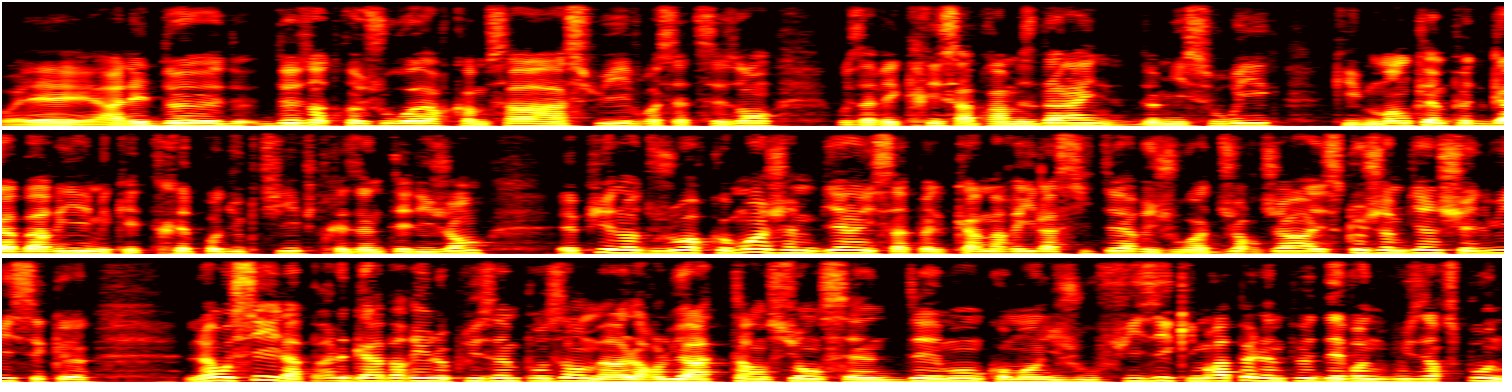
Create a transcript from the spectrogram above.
Oui, allez, deux, deux, autres joueurs comme ça à suivre cette saison. Vous avez Chris Abramsdine de Missouri, qui manque un peu de gabarit, mais qui est très productif, très intelligent. Et puis un autre joueur que moi j'aime bien, il s'appelle Kamari Lassiter, il joue à Georgia. Et ce que j'aime bien chez lui, c'est que Là aussi, il n'a pas le gabarit le plus imposant, mais alors lui, attention, c'est un démon, comment il joue physique. Il me rappelle un peu Devon Witherspoon,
